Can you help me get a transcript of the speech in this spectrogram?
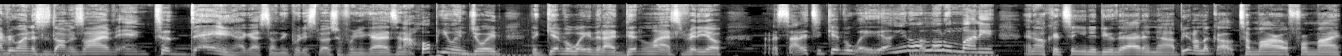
everyone, this is Domis Live, and today I got something pretty special for you guys, and I hope you enjoyed the giveaway that I did in the last video. I decided to give away, uh, you know, a little money, and I'll continue to do that, and uh, be on the lookout tomorrow for my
